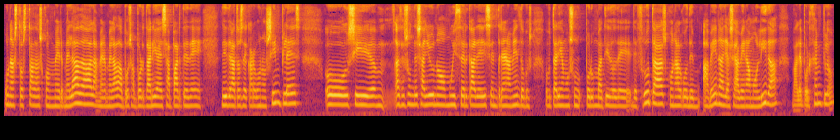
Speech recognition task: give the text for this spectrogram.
unas tostadas con mermelada. La mermelada pues aportaría esa parte de, hidratos de carbono simples. O si em, haces un desayuno muy cerca de ese entrenamiento, pues optaríamos por un batido de, de, frutas con algo de avena, ya sea avena molida, ¿vale? Por ejemplo.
